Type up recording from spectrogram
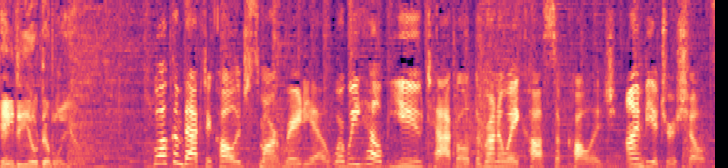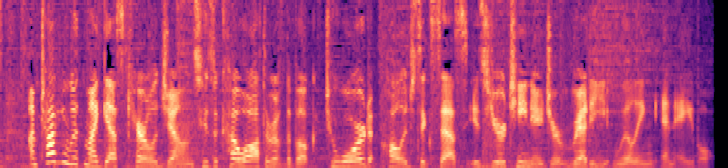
KDOW. Welcome back to College Smart Radio, where we help you tackle the runaway costs of college. I'm Beatrice Schultz. I'm talking with my guest, Carol Jones, who's a co author of the book, Toward College Success Is Your Teenager Ready, Willing, and Able?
